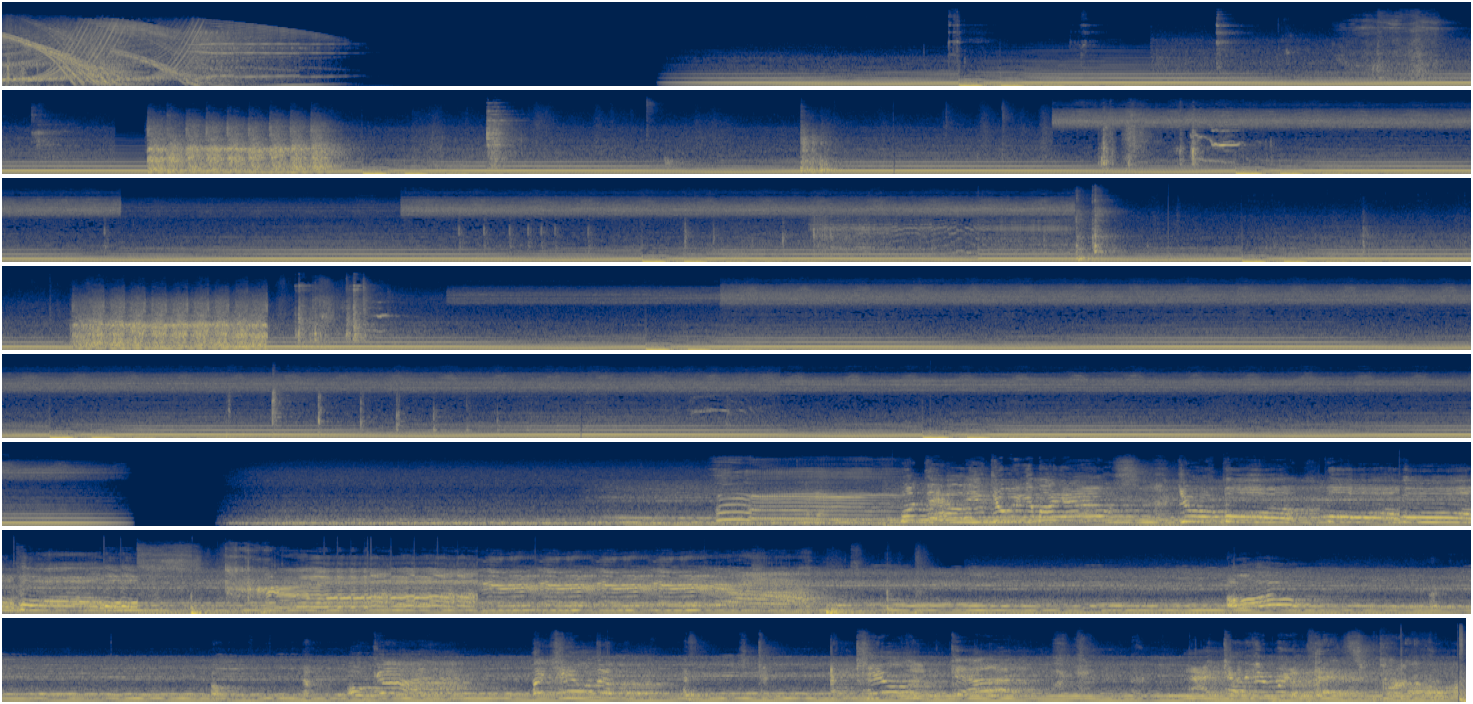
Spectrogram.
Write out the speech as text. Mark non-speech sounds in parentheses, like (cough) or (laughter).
Yeah. (laughs) What the hell are you doing in my house? You're a bore! Bore! Bore! Bore! Hello? Oh, oh, oh, oh God! I killed him! Got it, got it,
